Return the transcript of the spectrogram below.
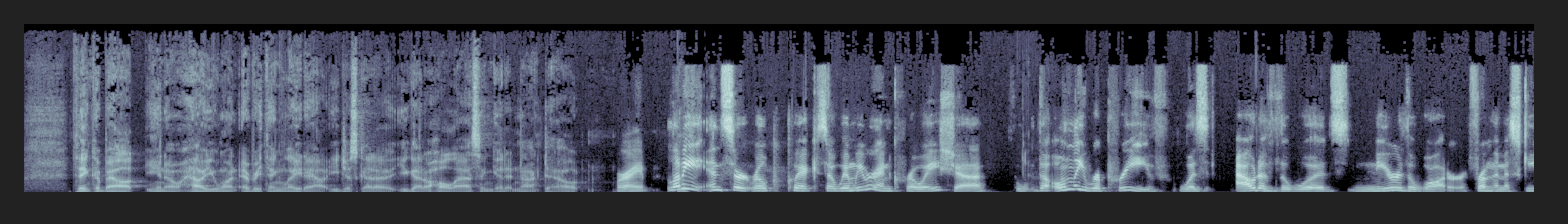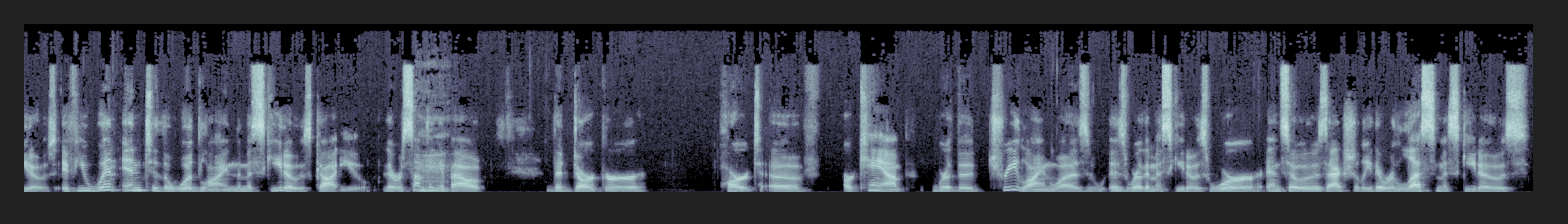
think about you know how you want everything laid out. You just got to you got to haul ass and get it knocked out. Right. Let me insert real quick. So when we were in croatia the only reprieve was out of the woods near the water from the mosquitoes. If you went into the wood line the mosquitoes got you. There was something Hmm. about the darker part of our camp where the tree line was is where the mosquitoes were and so it was actually there were less mosquitoes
